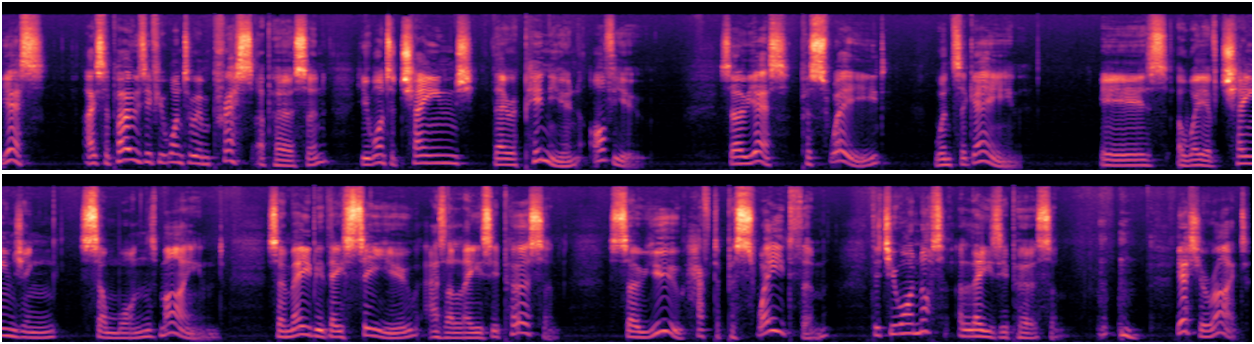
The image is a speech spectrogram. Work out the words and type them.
Yes, I suppose if you want to impress a person, you want to change their opinion of you. So, yes, persuade, once again, is a way of changing someone's mind. So maybe they see you as a lazy person. So you have to persuade them that you are not a lazy person. yes, you're right.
